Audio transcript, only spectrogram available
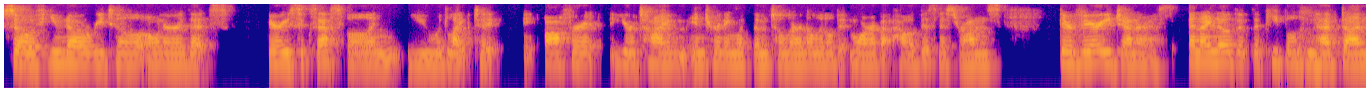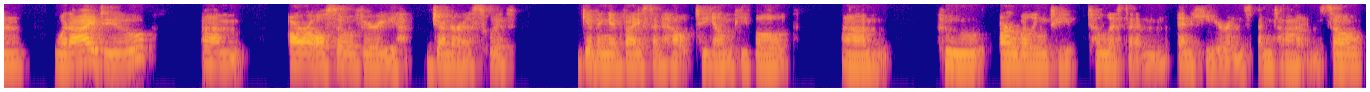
So if you know a retail owner that's very successful and you would like to offer your time interning with them to learn a little bit more about how a business runs, they're very generous. And I know that the people who have done what I do um, are also very generous with giving advice and help to young people um, who are willing to, to listen and hear and spend time. So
